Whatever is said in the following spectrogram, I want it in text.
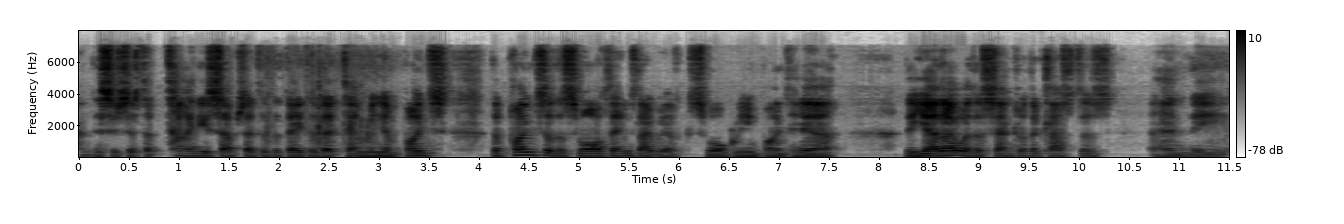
And this is just a tiny subset of the data. There are 10 million points. The points are the small things, like we have a small green point here. The yellow are the center of the clusters, and the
